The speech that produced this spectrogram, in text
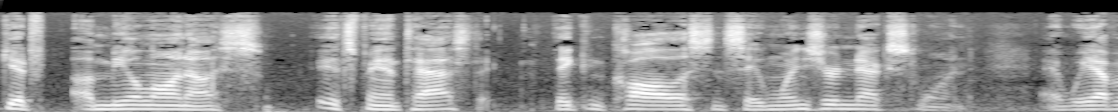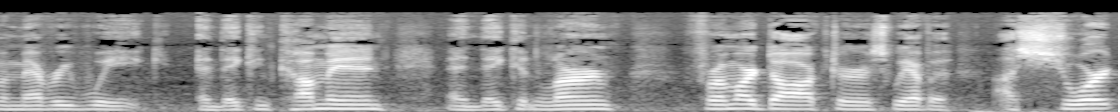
get a meal on us. It's fantastic. They can call us and say, When's your next one? and we have them every week, and they can come in and they can learn from our doctors. We have a, a short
